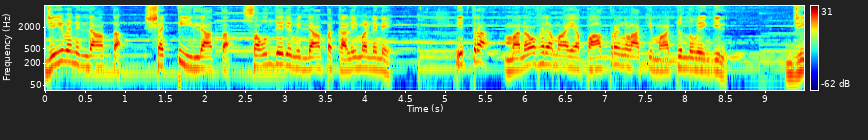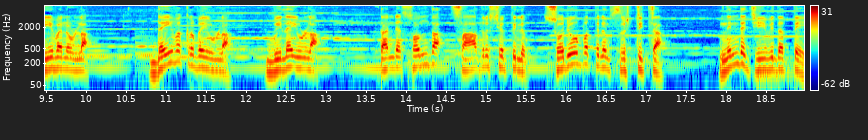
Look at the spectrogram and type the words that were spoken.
ജീവനില്ലാത്ത ശക്തിയില്ലാത്ത സൗന്ദര്യമില്ലാത്ത കളിമണ്ണിനെ ഇത്ര മനോഹരമായ പാത്രങ്ങളാക്കി മാറ്റുന്നുവെങ്കിൽ ജീവനുള്ള ദൈവകൃപയുള്ള വിലയുള്ള തന്റെ സ്വന്ത സാദൃശ്യത്തിലും സ്വരൂപത്തിലും സൃഷ്ടിച്ച നിന്റെ ജീവിതത്തെ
